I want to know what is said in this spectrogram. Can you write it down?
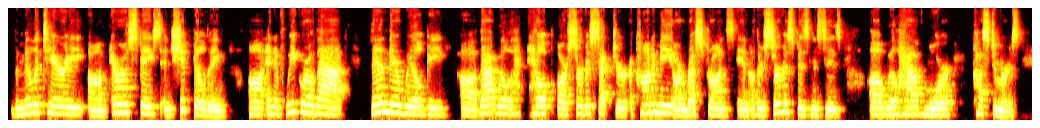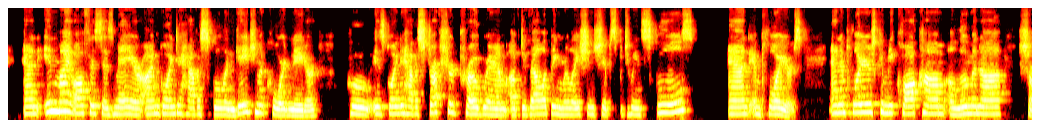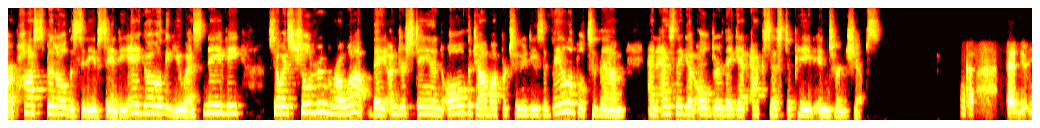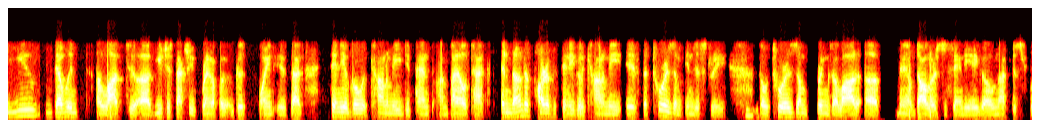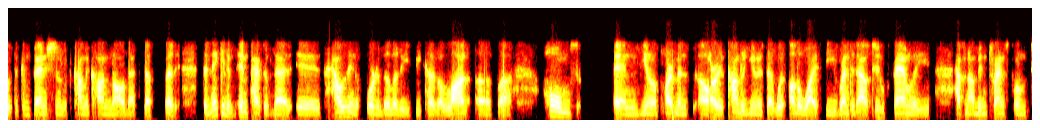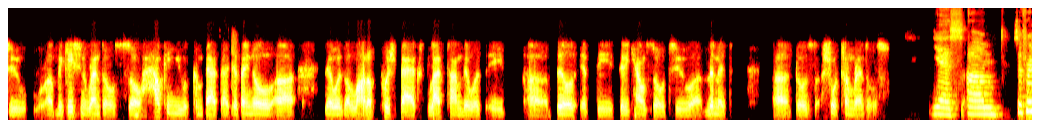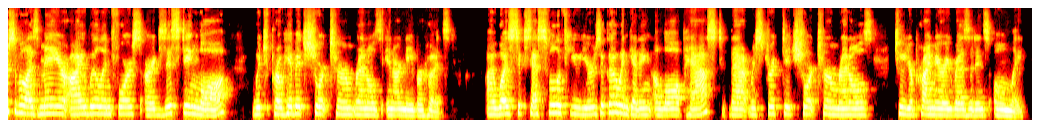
the military, um, aerospace, and shipbuilding uh, and if we grow that, then there will be, uh, that will help our service sector economy, our restaurants and other service businesses uh, will have more customers. And in my office as mayor, I'm going to have a school engagement coordinator who is going to have a structured program of developing relationships between schools and employers. And employers can be Qualcomm, Illumina, Sharp Hospital, the city of San Diego, the US Navy. So as children grow up, they understand all the job opportunities available to them. And as they get older, they get access to paid internships. Okay. And you delve a lot to, uh, you just actually bring up a good point is that San Diego economy depends on biotech. Another part of the San Diego economy is the tourism industry. Mm -hmm. So tourism brings a lot of you know dollars to San Diego, not just with the convention, with Comic Con and all that stuff. But the negative impact of that is housing affordability because a lot of uh, homes and you know apartments or condo units that would otherwise be rented out to families have now been transformed to uh, vacation rentals. So how can you combat that? Because I know uh, there was a lot of pushbacks last time there was a uh, bill at the city council to uh, limit uh, those short-term rentals? Yes. Um, so first of all, as mayor, I will enforce our existing law, which prohibits short-term rentals in our neighborhoods. I was successful a few years ago in getting a law passed that restricted short-term rentals to your primary residence only.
